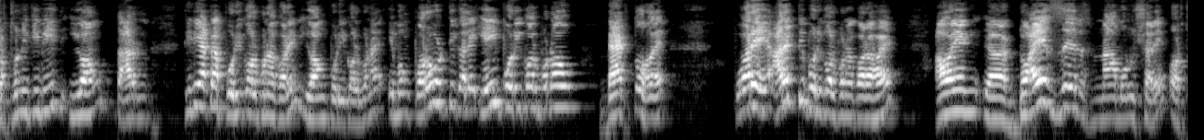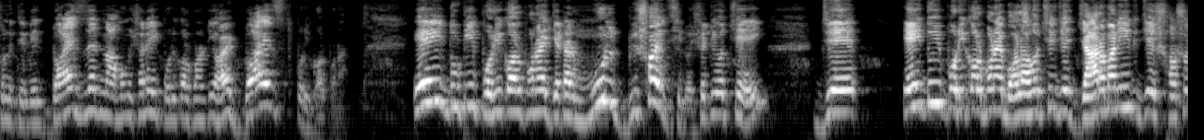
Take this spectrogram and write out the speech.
অর্থনীতিবিদ ইয়ং, তার, তিনি একটা পরিকল্পনা করেন, ইয়ং পরিকল্পনা এবং পরবর্তীকালে এই পরিকল্পনাও ব্যর্থ হয়। পরে আরেকটি পরিকল্পনা করা হয়। আওয়েং ডয়েজের নাম অনুসারে, অর্থনীতিবিদ ডয়েজের নাম অনুসারে এই পরিকল্পনাটি হয়, ডয়েজ পরিকল্পনা। এই দুটি পরিকল্পনায় যেটার মূল বিষয় ছিল সেটি হচ্ছে এই যে, এই দুই পরিকল্পনায় বলা হচ্ছে যে জার্মানির যে ছশো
